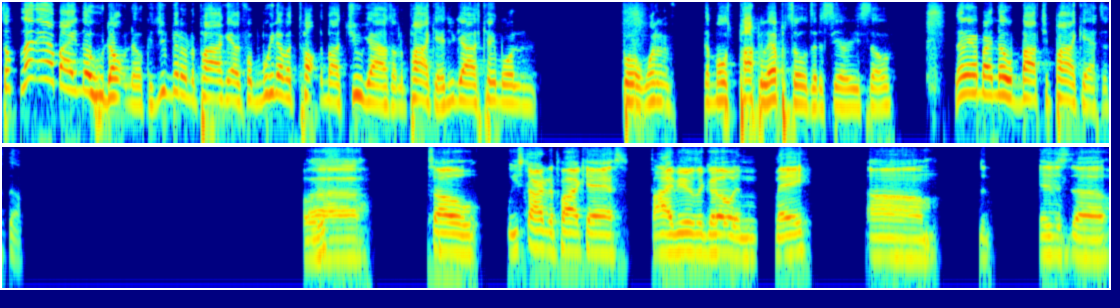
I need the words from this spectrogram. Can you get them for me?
So let everybody know who don't know, because you've been on the podcast before, but we never talked about you guys on the podcast. You guys came on for one of the most popular episodes of the series. So let everybody know about your podcast and stuff. Uh, so we started the podcast five years ago in May. Um, the, is the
